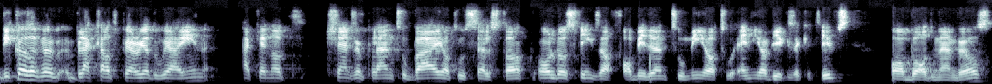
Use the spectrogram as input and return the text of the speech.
because of a blackout period we are in, I cannot change a plan to buy or to sell stock. All those things are forbidden to me or to any of the executives or board members.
